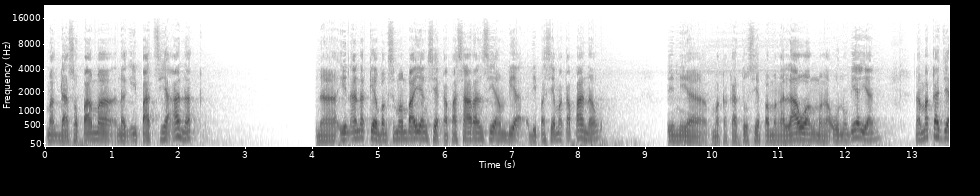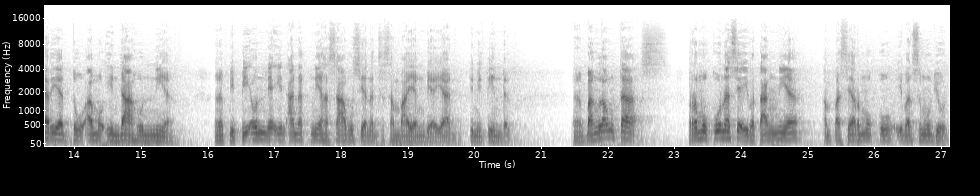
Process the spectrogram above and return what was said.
Magda so pama nagipat siya anak na in anak kaya bang sumambayang siya kapasaran siya ang biya di pa siya makapanaw niya makakato siya pa mga lawang, mga uno biyayan, na makadyariyad to amo indahon niya. Ano, pipion niya in anak niya hasabo siya nagsasambayang biyayan, timitindag. Uh, banglong ta, ramuko na siya, ibatang niya, ang pasyarmuko, iban sumugyod.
